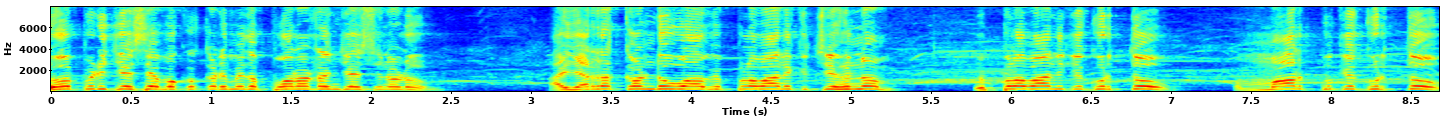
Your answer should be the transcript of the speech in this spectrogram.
దోపిడీ చేసే ఒక్కొక్కడి మీద పోరాటం చేసినాడు. ఆ ఎర్ర కండువ విప్లవానికి చిహ్నం విప్లవానికి గుర్తు మార్పుకి గుర్తు.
